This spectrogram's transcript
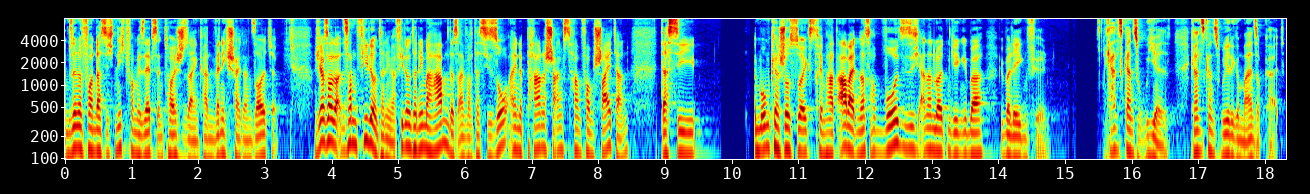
im Sinne von, dass ich nicht von mir selbst enttäuscht sein kann, wenn ich scheitern sollte. Und ich weiß, das haben viele Unternehmer. Viele Unternehmer haben das einfach, dass sie so eine panische Angst haben vom Scheitern, dass sie im Umkehrschluss so extrem hart arbeiten, das, obwohl sie sich anderen Leuten gegenüber überlegen fühlen. Ganz, ganz weird. Ganz, ganz weirde Gemeinsamkeit.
